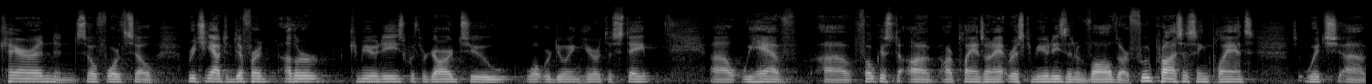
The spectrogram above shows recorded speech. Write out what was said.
Karen and so forth. So reaching out to different other communities with regard to what we're doing here at the state. Uh, we have uh, focused our, our, plans on at-risk communities that involved our food processing plants, which uh,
